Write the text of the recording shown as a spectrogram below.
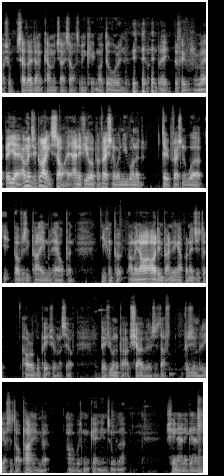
I shall, so they don't come and chase after me and kick my door in, the, the people from there. But yeah, I mean, it's a great site, and if you're a professional and you want to do professional work, you, obviously paying would help, and you can put, I mean, I, I didn't put anything up on it, just a horrible picture of myself. But if you want to put up show reels and stuff, presumably you have to start paying, but I wasn't getting into all that shenanigans.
